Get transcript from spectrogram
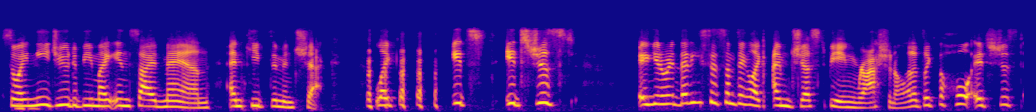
so I need you to be my inside man and keep them in check. Like it's it's just and you know, and then he says something like I'm just being rational. And it's like the whole it's just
